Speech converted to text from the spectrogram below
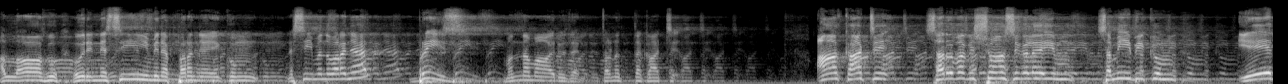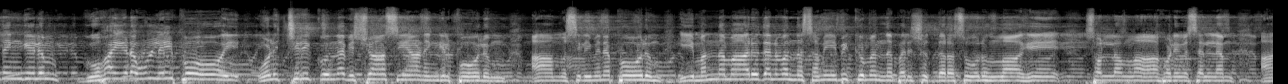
അള്ളാഹു ഒരു നസീമിനെ പറഞ്ഞയക്കും നസീം എന്ന് പറഞ്ഞാൽ ബ്രീസ് മന്ദമാരുതൽ തണുത്ത കാറ്റ്. ആ കാറ്റ് സർവവിശ്വാസികളെയും സമീപിക്കും. ഏതെങ്കിലും ഗുഹയുടെ ഉള്ളിൽ പോയി ഒളിച്ചിരിക്കുന്ന വിശ്വാസിയാണെങ്കിൽ പോലും ആ മുസ്ലിമിനെ പോലും ഈ മന്നമാരുതൻ വന്ന് സമീപിക്കുമെന്ന് പരിശുദ്ധ റസൂലുള്ളാഹി സ്വല്ലല്ലാഹു അലൈഹി വസല്ലം ആ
